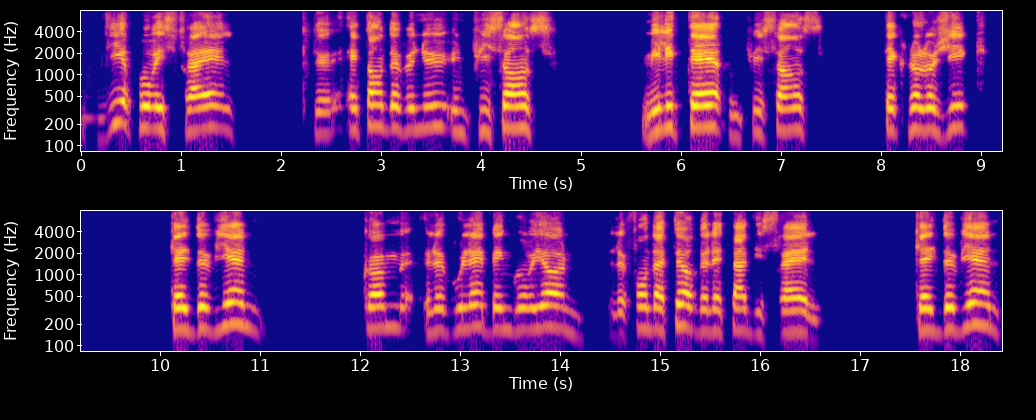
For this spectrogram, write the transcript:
dire pour Israël que, étant devenue une puissance militaire, une puissance technologique, qu'elle devienne, comme le voulait Ben Gurion, le fondateur de l'État d'Israël, qu'elle devienne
